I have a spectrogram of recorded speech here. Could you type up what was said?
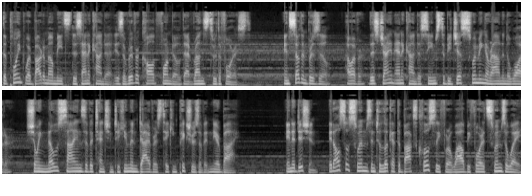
The point where Bartomel meets this anaconda is a river called Formoso that runs through the forest. In southern Brazil, however, this giant anaconda seems to be just swimming around in the water, showing no signs of attention to human divers taking pictures of it nearby. In addition, it also swims in to look at the box closely for a while before it swims away,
